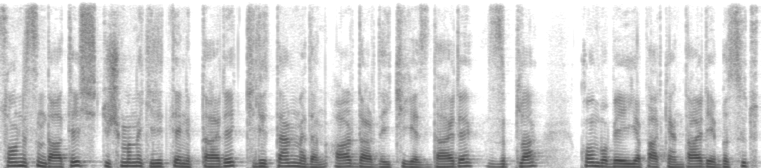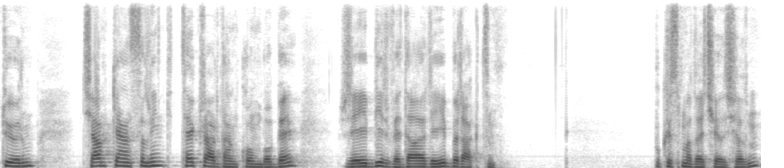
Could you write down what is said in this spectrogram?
Sonrasında ateş düşmana kilitlenip daire kilitlenmeden ard arda iki kez daire zıpla combo B'yi yaparken daireye basılı tutuyorum. Jump cancelling tekrardan combo B R1 ve daireyi bıraktım. Bu kısma da çalışalım.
